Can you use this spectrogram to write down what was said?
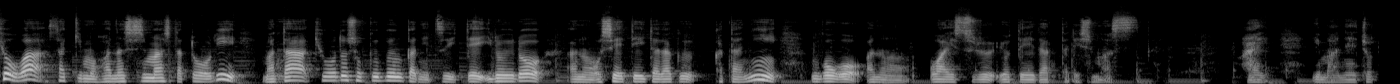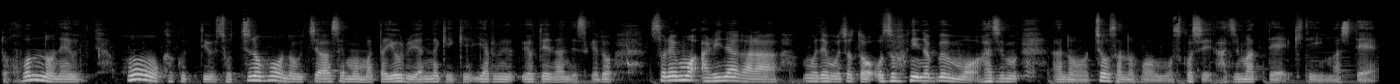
今日はさっきもお話ししました通り、また郷土食文化についていろいろあの教えていただく方に午後あのお会いする予定だったりします。はい。今ね、ちょっと本のね、本を書くっていうそっちの方の打ち合わせもまた夜やんなきゃいけ、やる予定なんですけど、それもありながら、もうでもちょっとお雑煮の分も始む、あの、調査の方も少し始まってきていまして、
